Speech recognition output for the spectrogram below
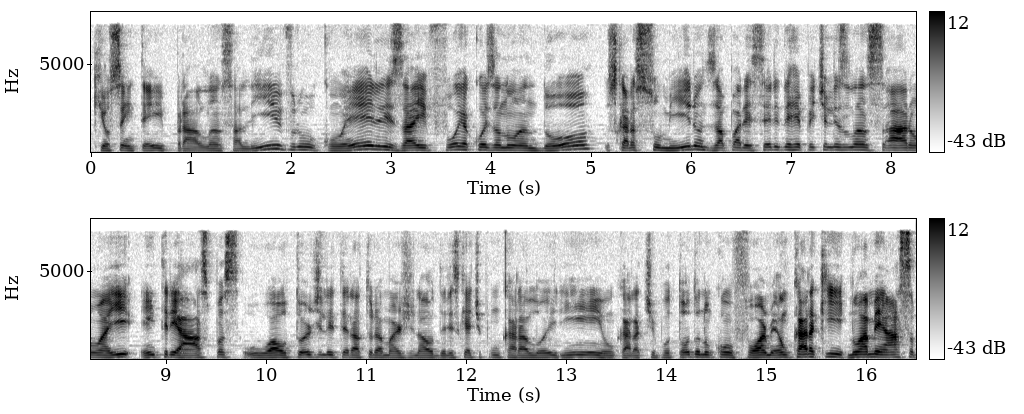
que eu sentei para lançar livro com eles, aí foi a coisa não andou, os caras sumiram, desapareceram e de repente eles lançaram aí, entre aspas, o autor de literatura marginal deles, que é tipo um cara loirinho, um cara tipo todo no conforme, é um cara que não ameaça,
